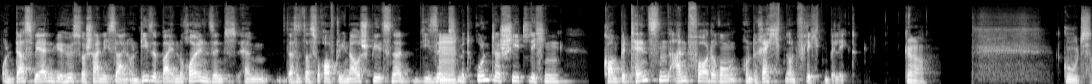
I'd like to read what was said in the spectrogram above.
Und das werden wir höchstwahrscheinlich sein. Und diese beiden Rollen sind, ähm, das ist das, worauf du hinausspielst, ne? die sind mhm. mit unterschiedlichen Kompetenzen, Anforderungen und Rechten und Pflichten belegt. Genau. Gut.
